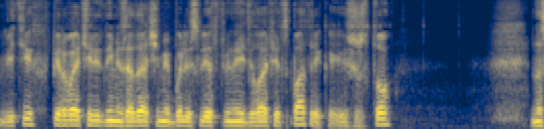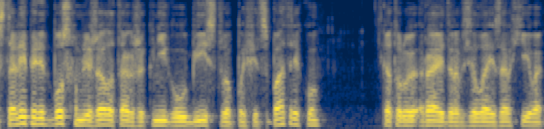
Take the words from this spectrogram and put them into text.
Ведь их первоочередными задачами были следственные дела Фицпатрика и Жесто. На столе перед Босхом лежала также книга убийства по Фицпатрику, которую Райдер взяла из архива,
